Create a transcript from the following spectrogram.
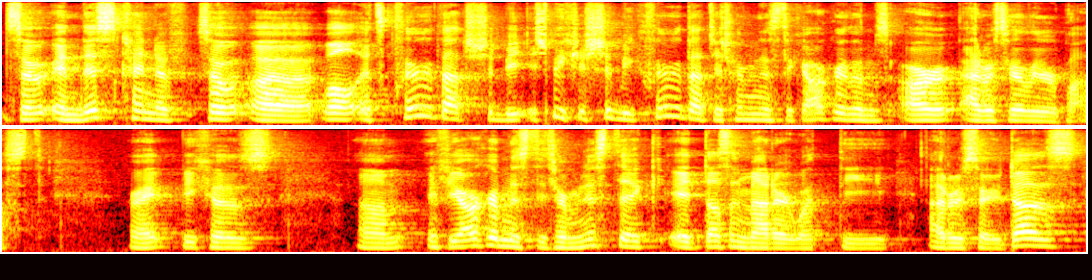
so in this kind of, so, uh, well, it's clear that should be, it should be, it should be clear that deterministic algorithms are adversarially robust, right? Because um, if your algorithm is deterministic, it doesn't matter what the adversary does.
